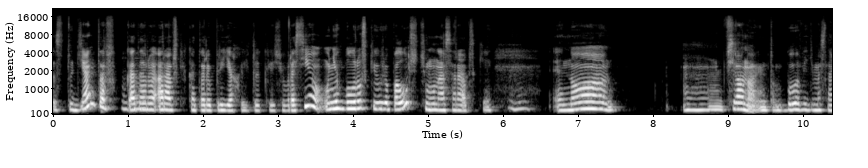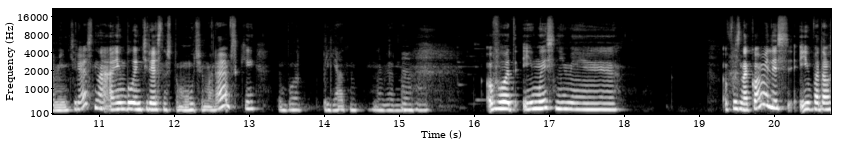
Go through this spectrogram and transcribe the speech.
студентов, uh-huh. которые арабских, которые приехали только еще в Россию. У них был русский уже получше, чем у нас арабский. Uh-huh. Но все равно им там было, видимо, с нами интересно. А им было интересно, что мы учим арабский. Это было приятно, наверное. Uh-huh. Вот, и мы с ними познакомились, и потом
